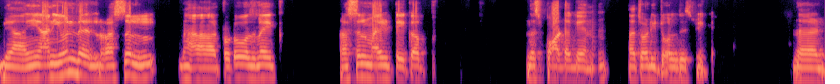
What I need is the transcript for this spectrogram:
Yeah, yeah, and even the Russell, uh, Toto was like, Russell might take up the spot again. That's what he told this week. That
